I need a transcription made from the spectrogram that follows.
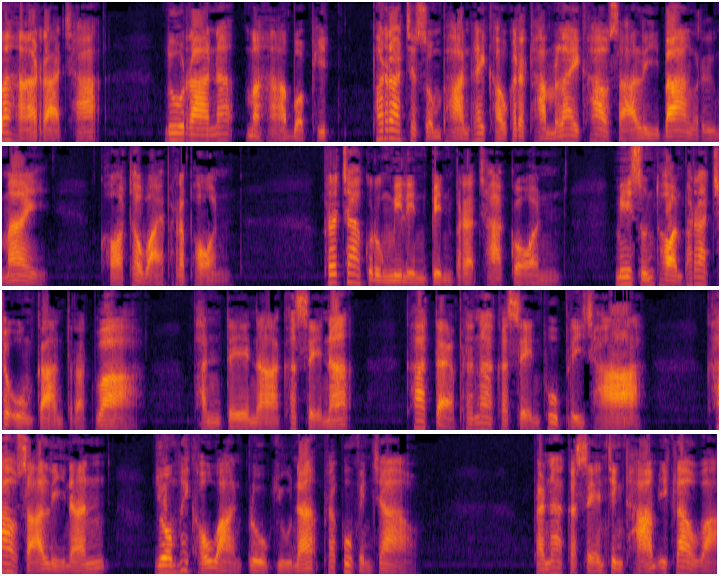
มหาราชะดูรานะมหาบพิษพระราชสมภารให้เขากระทำไล่ข้าวสาลีบ้างหรือไม่ ขอถวายพระพร พระเจ้ากรุงมิลินปินประชากร มีสุนทรพระราชองค์การตรัสว่า พันเตนาคเสนะ ข้าแต่พระนาคเสนผู้ปรีชา ข้าวสาลีนั้น โยมให้เขาหวานปลูกอยู่นะพระผู้เป็นเจ้า พระนาคเสนจึงถามอีกเล่าว่า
